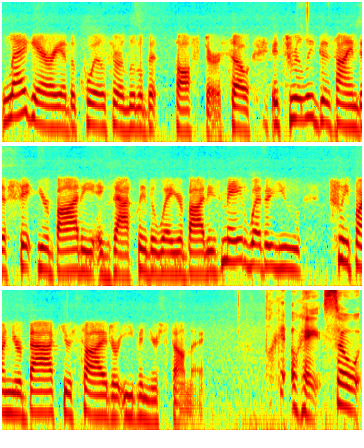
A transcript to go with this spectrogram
leg area, the coils are a little bit softer. So it's really designed to fit your body exactly the way your body's made, whether you sleep on your back, your side, or even your stomach. Look at, okay, so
